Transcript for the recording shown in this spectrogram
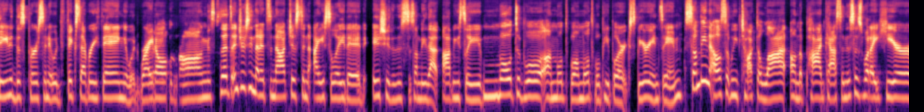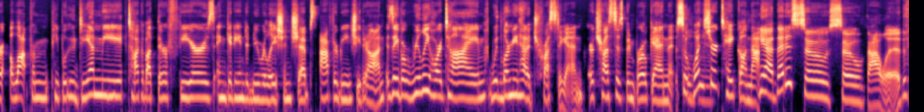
dated this person, it would fix everything, it would right, right. all the wrongs. So that's interesting that it's not just an isolated issue, that this is something that obviously multiple on multiple multiple people are experiencing. Something else that we've talked a lot on the podcast, and this is what I hear a lot from people who DM me talk about their fears and getting into new relationships after being cheated on, is they have a really hard time with learning how to trust again. Their trust has been broken. So mm-hmm. what's your take on that? Yeah, that is so, so valid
